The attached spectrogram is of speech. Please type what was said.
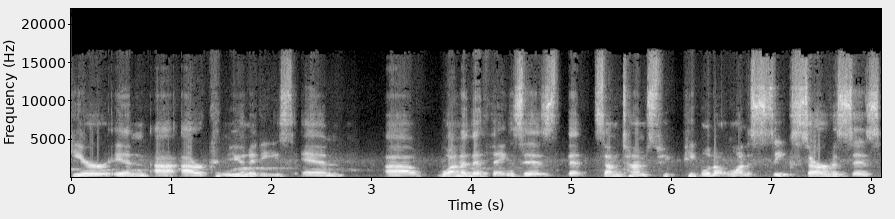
here in uh, our communities. And uh, one of the things is that sometimes pe- people don't want to seek services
